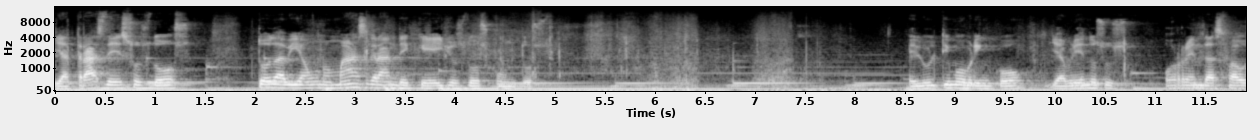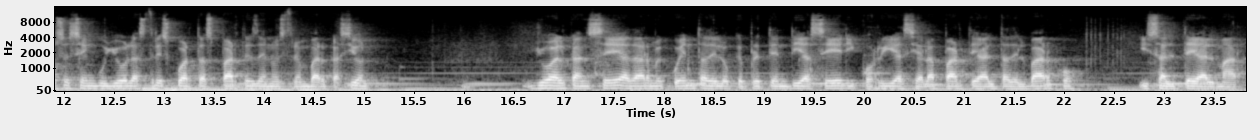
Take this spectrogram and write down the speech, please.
y atrás de esos dos todavía uno más grande que ellos dos juntos. El último brincó y abriendo sus horrendas fauces engulló las tres cuartas partes de nuestra embarcación. Yo alcancé a darme cuenta de lo que pretendía hacer y corrí hacia la parte alta del barco y salté al mar.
